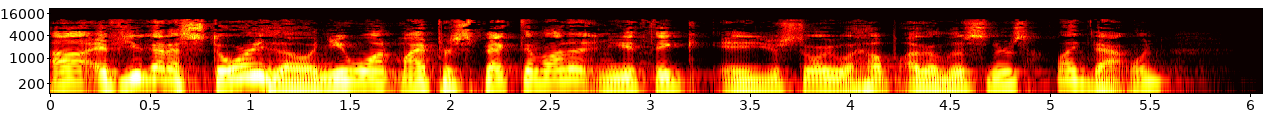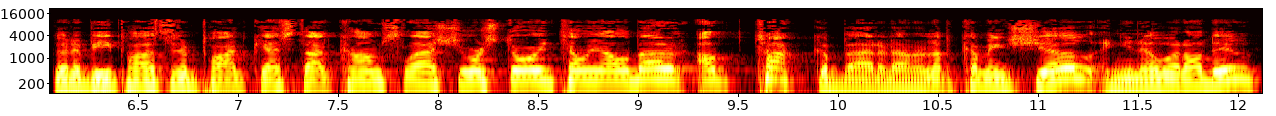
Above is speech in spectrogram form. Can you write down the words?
Uh, if you got a story though, and you want my perspective on it, and you think uh, your story will help other listeners, like that one, go to bepositivepodcast.com slash your story. Tell me all about it. I'll talk about it on an upcoming show, and you know what I'll do?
